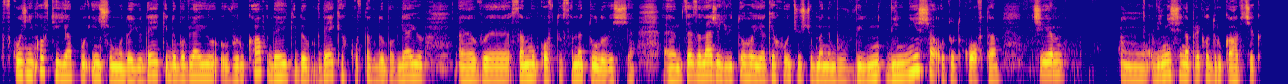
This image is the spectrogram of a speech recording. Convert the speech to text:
в кожній кофті я по-іншому даю. Деякі додаю в рукав, деякі в деяких кофтах додаю е, в саму кофту, в саме туловище. Це залежить від того, як я хочу, щоб в мене був вільні, вільніша отут кофта, чи вільніший, наприклад, рукавчик.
